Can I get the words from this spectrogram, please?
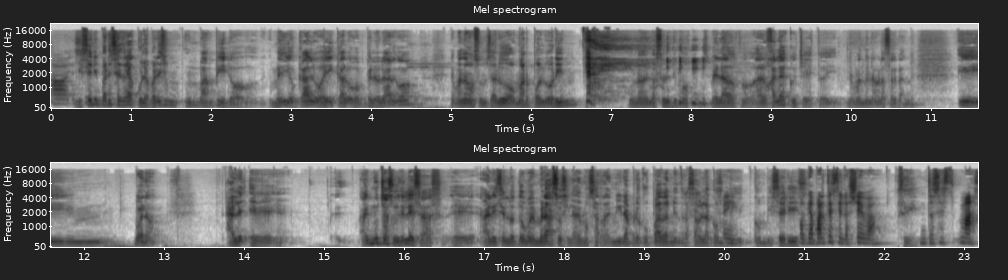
Ay, sí. Viserys parece Drácula, parece un, un vampiro, medio calvo ahí, calvo con pelo largo. Le mandamos un saludo a Omar Polvorín, uno de los últimos pelados. Ojalá escuche esto y le mando un abrazo grande. Y mm, bueno, Ale- eh, hay muchas sutilezas. Eh, Alicent lo toma en brazos y la vemos a Rhaenyra preocupada mientras habla con, Sí. Vi- con Viserys. Porque aparte se lo lleva. Sí. Entonces, más.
